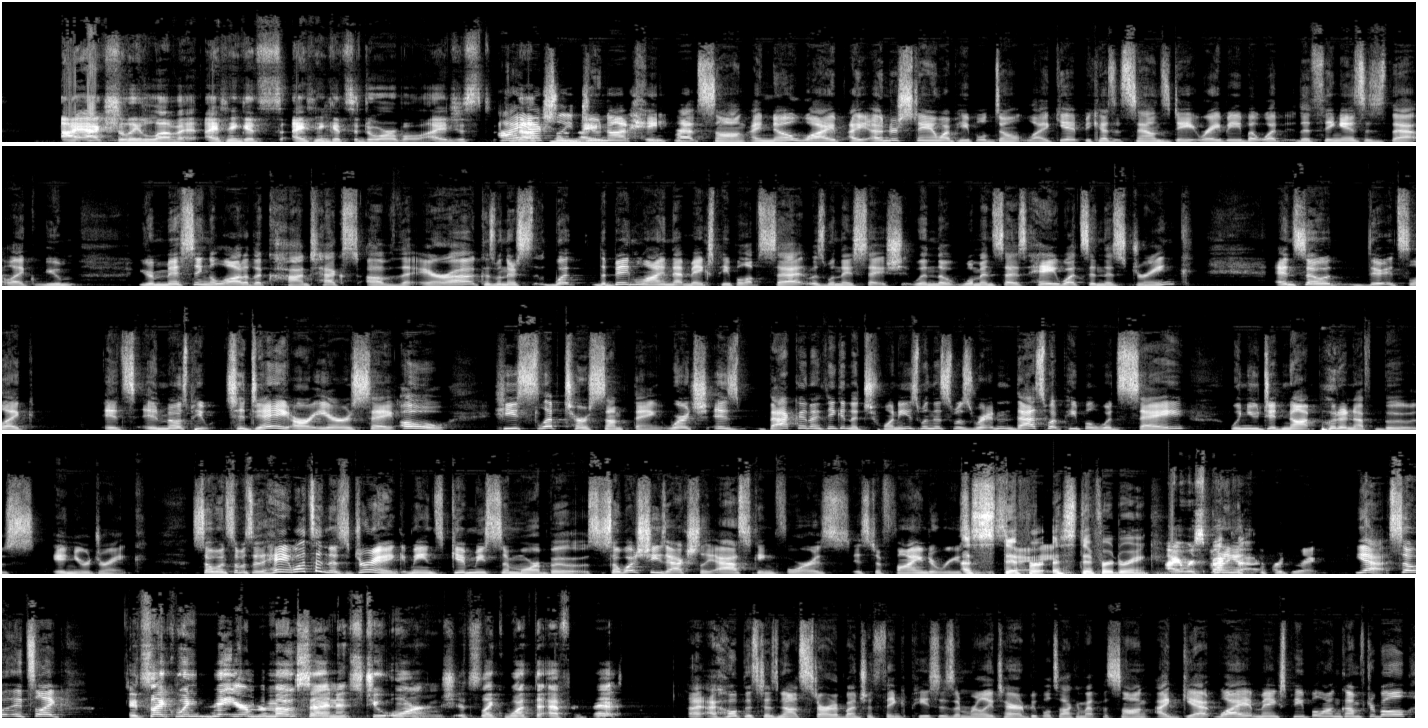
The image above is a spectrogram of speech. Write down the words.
I actually love it. I think it's I think it's adorable. I just I actually do I- not hate that song. I know why. I understand why people don't like it because it sounds date rapey. But what the thing is, is that like you, you're missing a lot of the context of the era. Because when there's what the big line that makes people upset was when they say she, when the woman says, "Hey, what's in this drink?" And so there, it's like it's in most people today. Our ears say, "Oh." He slipped her something, which is back in I think in the 20s when this was written. That's what people would say when you did not put enough booze in your drink. So when someone says, "Hey, what's in this drink?" it means give me some more booze. So what she's actually asking for is is to find a reason A to stiffer, stay. a stiffer drink. I respect Wanting a stiffer drink. Yeah. So it's like It's like when you get your mimosa and it's too orange. It's like, what the F is this? I, I hope this does not start a bunch of think pieces. I'm really tired of people talking about the song. I get why it makes people uncomfortable.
